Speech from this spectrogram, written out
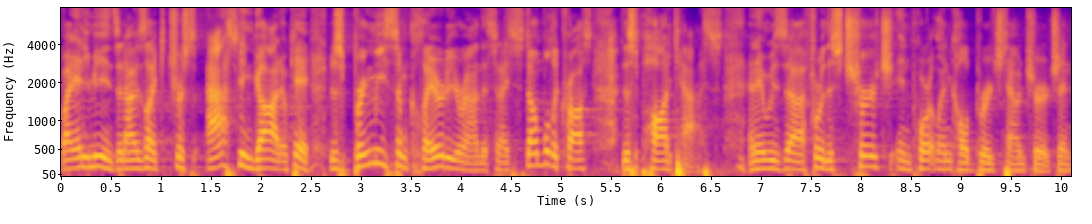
by any means. And I was like just asking God, okay, just bring me some clarity around this. And I stumbled across this podcast, and it was uh, for this church in Portland called Bridgetown Church. And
